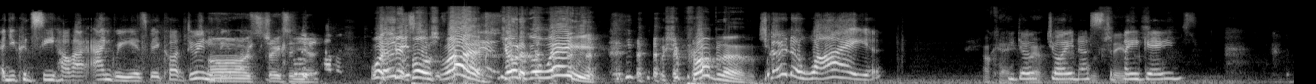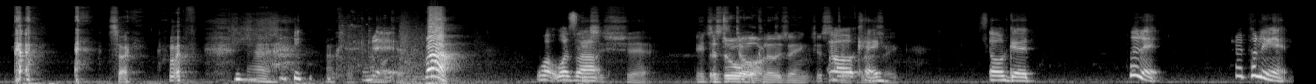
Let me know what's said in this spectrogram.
and you can see how angry he is, but he can't do anything. oh, about it's it. chasing you. What Jonas, shit balls? What? Jonah, go away! What's your problem? Jonah, why? Okay. You don't we're- join we're- us we've to play us. games. Sorry. Ah, okay. I'm okay. Ah! What was that? Piece that? of shit. It's The just the door door closing. Just Oh, door okay. closing. It's all good. Pull it. Try pulling it.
